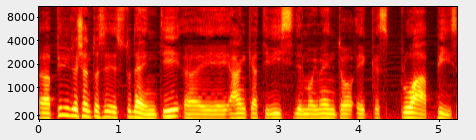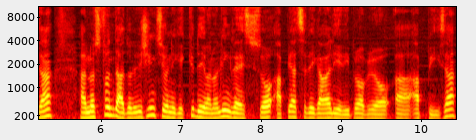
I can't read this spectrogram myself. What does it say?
Eh, più di 200 se- studenti eh, e anche attivisti del movimento Exploit Pisa hanno sfondato le recinzioni che chiudevano l'ingresso a Piazza dei Cavalieri proprio a, a Pisa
